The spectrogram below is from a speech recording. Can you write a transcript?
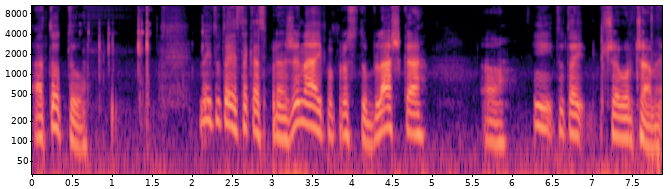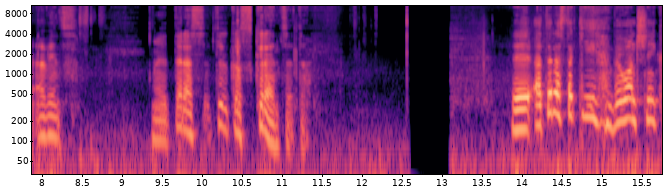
a to tu. No i tutaj jest taka sprężyna i po prostu blaszka. O, i tutaj przełączamy, a więc e, teraz tylko skręcę to. E, A teraz taki wyłącznik,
